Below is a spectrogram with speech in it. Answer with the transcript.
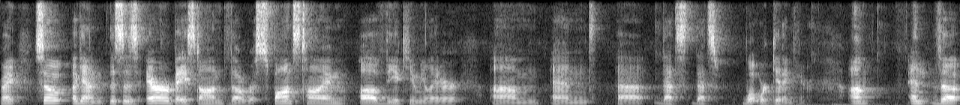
right? So again, this is error based on the response time of the accumulator, um, and uh, that's that's what we're getting here. Um, and the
